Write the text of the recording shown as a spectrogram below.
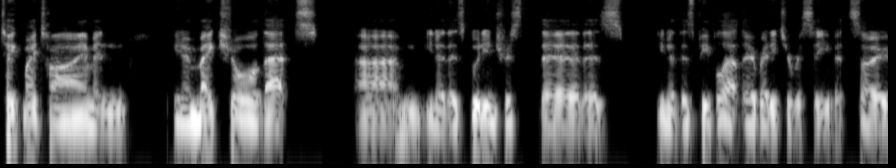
take my time and you know make sure that um you know there's good interest there there's you know there's people out there ready to receive it. So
